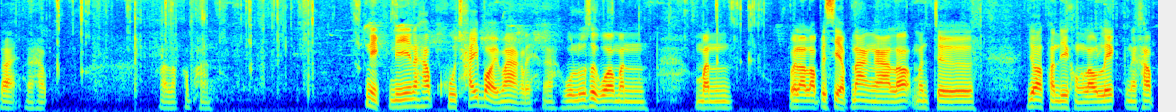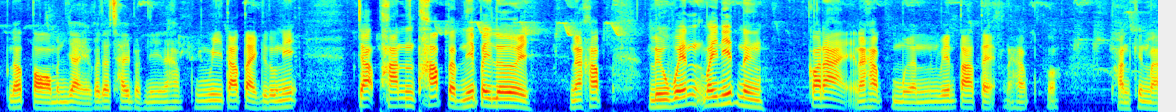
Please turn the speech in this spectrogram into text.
ได้นะครับแล้วก็พันเทคนิคนี้นะครับครูใช้บ่อยมากเลยนะครูรู้สึกว่ามันมันเวลาเราไปเสียบหน้างานแล้วมันเจอยอดพันธุ์ดีของเราเล็กนะครับ แล้วต่อมันใหญ่ก็จะใช้แบบนี้นะครับ มีตาแตกอยู่ตรงนี้ จะพันทับแบบนี้ไปเลยนะครับ หรือเว้นไว้นิดนึงก็ได้นะครับ เหมือนเว้นตาแตกนะครับ ก็พันขึ้นมา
